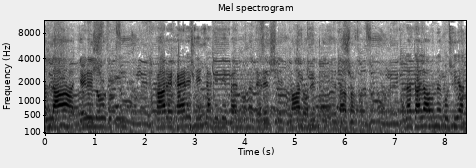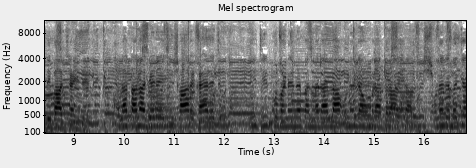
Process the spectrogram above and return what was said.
अल्लाह जेड़े लोग खैर थीसा की दी पहन उन्हें खुशियात की इजाफा फरमा अल्लाह ताला उन्हें खुशियत दी बादशाही दे अल्लाह ताला जेड़े कार खैर चीज़ को बने ने पन में डाला, उन्हें जा उम्र दराज कर। उन्हें बच्चे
